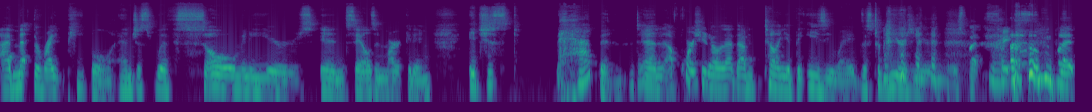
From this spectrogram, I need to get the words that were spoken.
I met the right people. And just with so many years in sales and marketing, it just happened. And of course, you know that I'm telling it the easy way. This took years and years and years, but Right. um, but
